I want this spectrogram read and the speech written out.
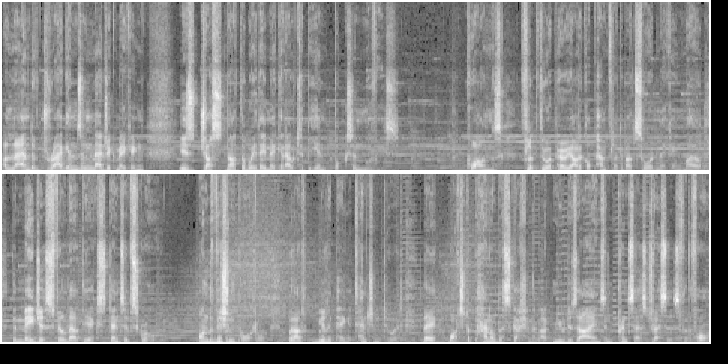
A land of dragons and magic making is just not the way they make it out to be in books and movies. Quanz flipped through a periodical pamphlet about sword making, while the magus filled out the extensive scroll. On the Vision portal, without really paying attention to it, they watched a panel discussion about new designs and princess dresses for the fall.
